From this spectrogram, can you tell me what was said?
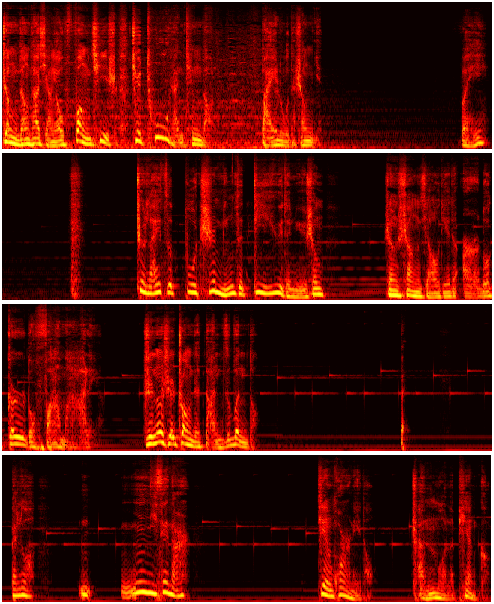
正当他想要放弃时，却突然听到了白露的声音：“喂。”这来自不知名的地狱的女声，让尚小蝶的耳朵根儿都发麻了呀，只能是壮着胆子问道：“白白露，你你在哪儿？”电话那头，沉默了片刻，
